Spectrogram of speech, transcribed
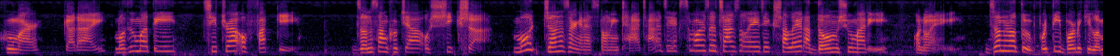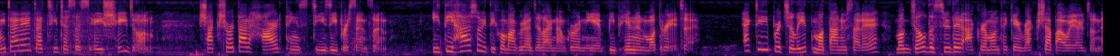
কুমার গারাই মধুমতি চিত্রা ও ফাক্কি জনসংখ্যা ও শিক্ষা মোট জনসংখ্যাস্তনিং ঠাঠা যে একশো চারশো এক সালের আদম সুমারি অনুযায়ী জননত প্রতি বর্গ কিলোমিটারে তা চিটাসেস এই সেই জন সাক্ষরতার হার থিংস ডিজি পার্সেন্ট ইতিহাস ও ইতিহ মাগুরা জেলার নামকরণ নিয়ে বিভিন্ন মত রয়েছে একটি প্রচলিত মতানুসারে মগজল দস্যুদের আক্রমণ থেকে রক্ষা পাওয়ার জন্য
